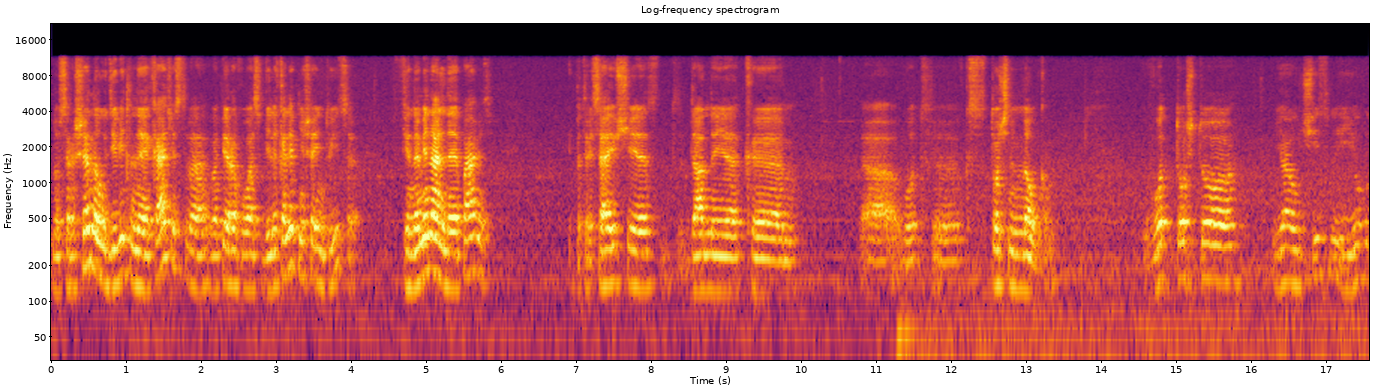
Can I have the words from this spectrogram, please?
Но совершенно удивительное качество. Во-первых, у вас великолепнейшая интуиция, феноменальная память, и потрясающие данные к, э, вот, э, к точным наукам. Вот то, что я учитель йогу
